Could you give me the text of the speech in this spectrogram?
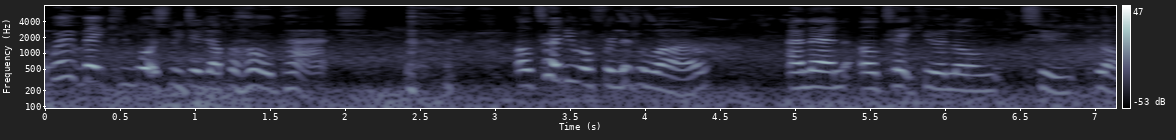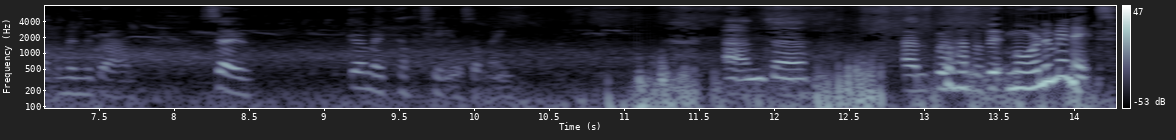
won't make you watch me dig up a whole patch. I'll turn you off for a little while and then I'll take you along to plant them in the ground. So go make a cup of tea or something. And, uh, and we'll have a bit more in a minute.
